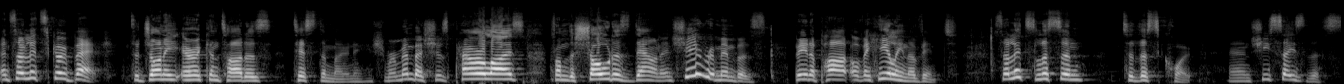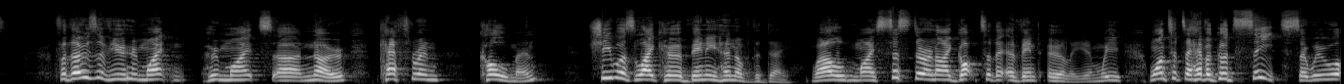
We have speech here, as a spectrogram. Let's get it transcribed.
And so let's go back to Joni Eareckson Tada's testimony. Remember, she was paralyzed from the shoulders down, and she remembers being a part of a healing event. So let's listen to this quote. And she says this For those of you who might, who might uh, know Kathryn Kuhlman, she was like her Benny Hinn of the day. Well, my sister and I got to the event early and we wanted to have a good seat, so we were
